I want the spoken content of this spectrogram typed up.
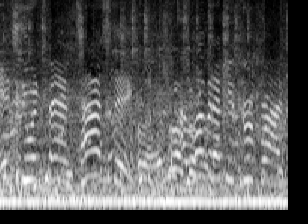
It's doing fantastic. I love it at these group rides.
